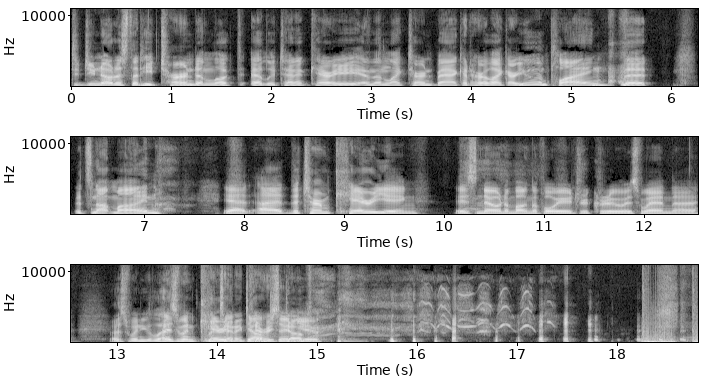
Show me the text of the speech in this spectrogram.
did you notice that he turned and looked at Lieutenant Carey and then like turned back at her? Like, are you implying that it's not mine? Yeah, uh, the term carrying is known among the Voyager crew as when uh, As when you let as when Carey Lieutenant Carey dumps in dump. you.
